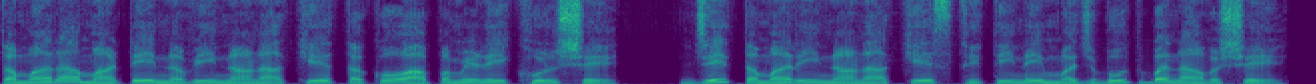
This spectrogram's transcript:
તમારા માટે નવી નાણાકીય તકો આપમેળે ખુલશે, જે તમારી નાણાકીય સ્થિતિને મજબૂત બનાવશે.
